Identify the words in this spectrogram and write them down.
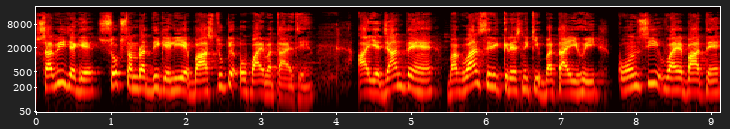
सभी जगह सुख समृद्धि के लिए वास्तु के उपाय बताए थे। आइए जानते हैं भगवान श्री कृष्ण की बताई हुई कौन सी वह बातें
